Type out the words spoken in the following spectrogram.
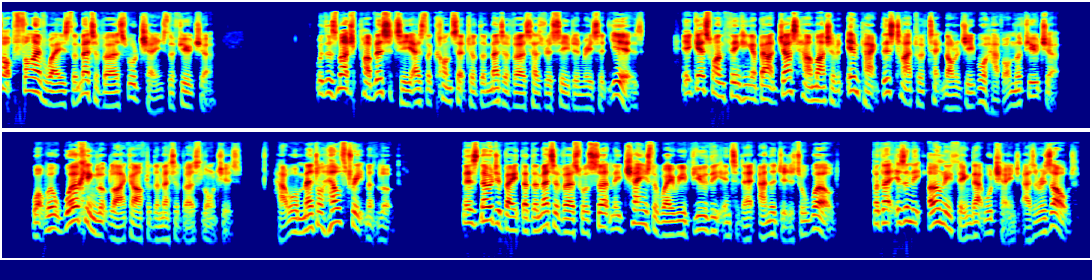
Top 5 ways the metaverse will change the future. With as much publicity as the concept of the metaverse has received in recent years, it gets one thinking about just how much of an impact this type of technology will have on the future. What will working look like after the metaverse launches? How will mental health treatment look? There's no debate that the metaverse will certainly change the way we view the internet and the digital world. But that isn't the only thing that will change as a result.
